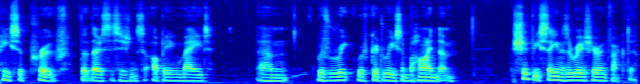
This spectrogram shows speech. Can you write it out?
piece of proof that those decisions are being made um, with re- with good reason behind them should be seen as a reassuring factor.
